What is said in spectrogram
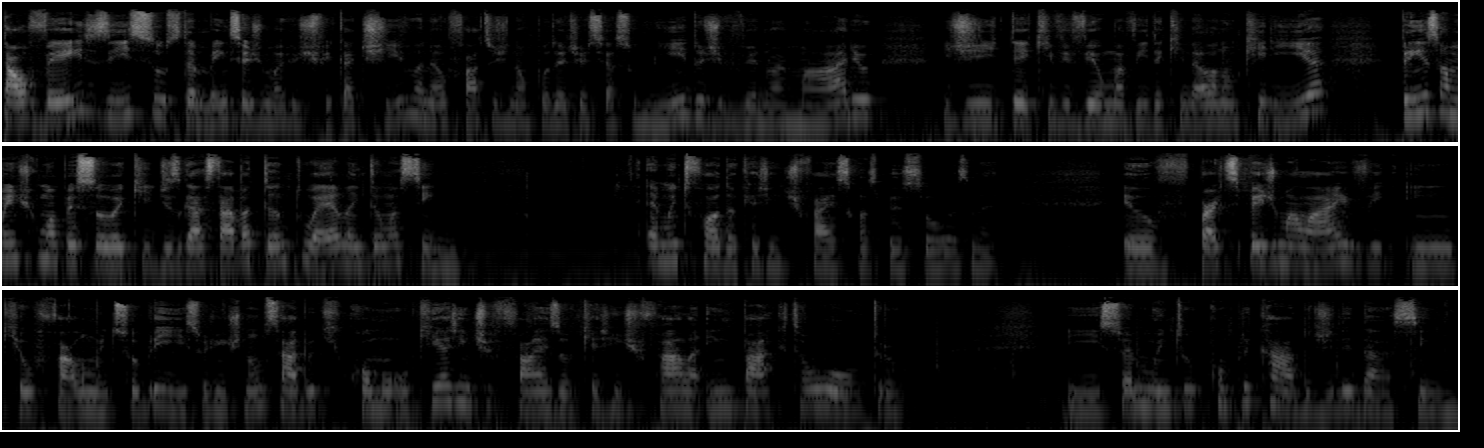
Talvez isso também seja uma justificativa, né? O fato de não poder ter se assumido, de viver no armário, de ter que viver uma vida que ela não queria, principalmente com uma pessoa que desgastava tanto ela. Então, assim, é muito foda o que a gente faz com as pessoas, né? Eu participei de uma live em que eu falo muito sobre isso. A gente não sabe o que, como o que a gente faz ou o que a gente fala impacta o outro. E isso é muito complicado de lidar, assim.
